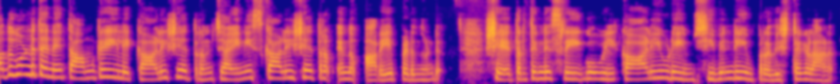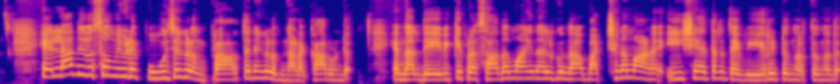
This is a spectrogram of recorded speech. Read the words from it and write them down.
അതുകൊണ്ട് തന്നെ താംഗ്രയിലെ കാളിക്ഷേത്രം ചൈനീസ് കാളിക്ഷേത്രം എന്നും അറിയപ്പെടുന്നുണ്ട്. ക്ഷേത്രത്തിന്റെ ശ്രീകോവിൽ കാളിയുടെയും ശിവന്റെയും പ്രതിഷ്ഠകളാണ്. എല്ലാ ദിവസവും ഇവിടെ പൂജകളും പ്രാർത്ഥനകളും നടക്കാറുണ്ട്. എന്നാൽ ദേവിക്ക് പ്രസാദമായി നൽകുന്ന ഭക്ഷണമാണ് ഈ ക്ഷേത്രത്തെ വേറിട്ടു നിർത്തുന്നത്.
